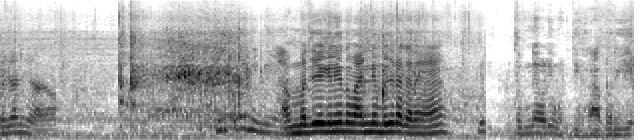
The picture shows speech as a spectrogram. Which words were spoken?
मज़ा नहीं आया। अब मज़े के लिए तो वाइन ने मुझे करें हैं। तुमने बड़ी मट्टी खराब करी है।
